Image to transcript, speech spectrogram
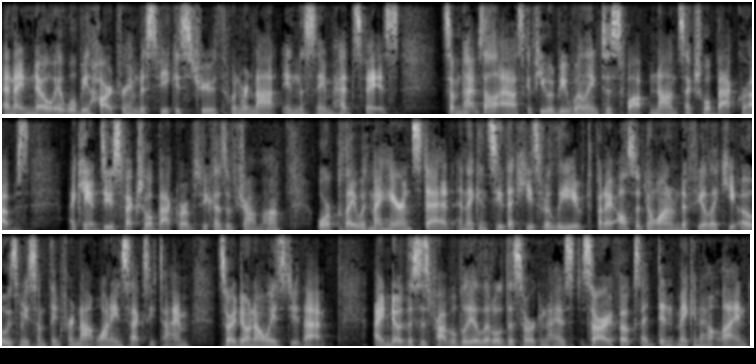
And I know it will be hard for him to speak his truth when we're not in the same headspace. Sometimes I'll ask if he would be willing to swap non sexual back rubs. I can't do sexual back rubs because of trauma, or play with my hair instead, and I can see that he's relieved, but I also don't want him to feel like he owes me something for not wanting sexy time, so I don't always do that. I know this is probably a little disorganized. Sorry, folks, I didn't make an outline.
